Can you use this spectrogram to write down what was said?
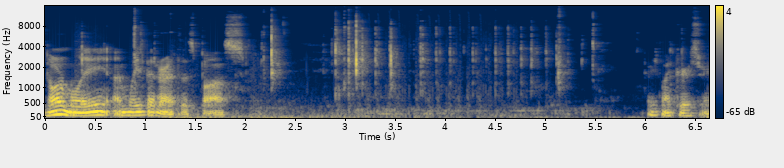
Normally, I'm way better at this boss. Where's my cursor?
